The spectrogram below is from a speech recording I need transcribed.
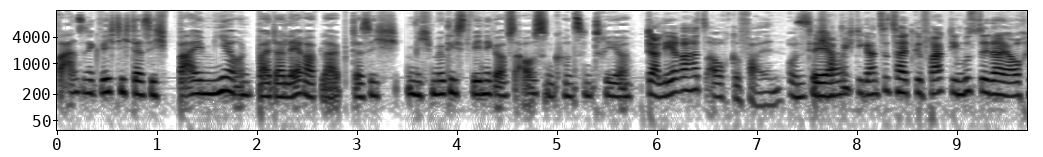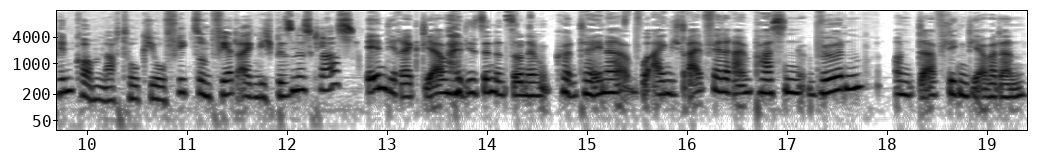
wahnsinnig wichtig, dass ich bei mir und bei der Lehrer bleibe, dass ich mich möglichst wenig aufs Außen konzentriere. Der Lehrer hat's auch gefallen. Und Sehr. ich habe mich die ganze Zeit gefragt, die musste da ja auch hinkommen nach Tokio. Fliegt so ein Pferd eigentlich Business Class? Indirekt, ja, weil die sind in so einem Container, wo eigentlich drei Pferde reinpassen würden. Und da fliegen die aber dann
